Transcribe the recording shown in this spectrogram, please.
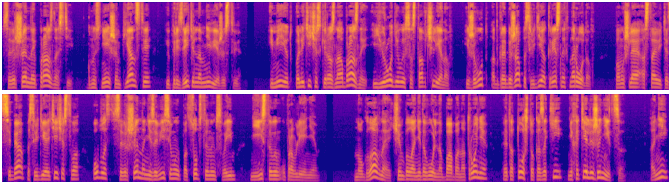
в совершенной праздности, гнуснейшем пьянстве и презрительном невежестве. Имеют политически разнообразный и юродивый состав членов и живут от грабежа посреди окрестных народов, помышляя оставить от себя посреди Отечества область совершенно независимую под собственным своим неистовым управлением. Но главное, чем была недовольна баба на троне, это то, что казаки не хотели жениться. Они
